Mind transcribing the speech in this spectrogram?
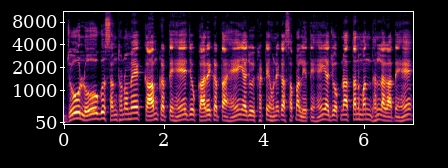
जो लोग संगठनों में काम करते हैं, जो कार्यकर्ता हैं, या जो इकट्ठे होने का सपना लेते हैं, या जो अपना तन मन धन लगाते हैं,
